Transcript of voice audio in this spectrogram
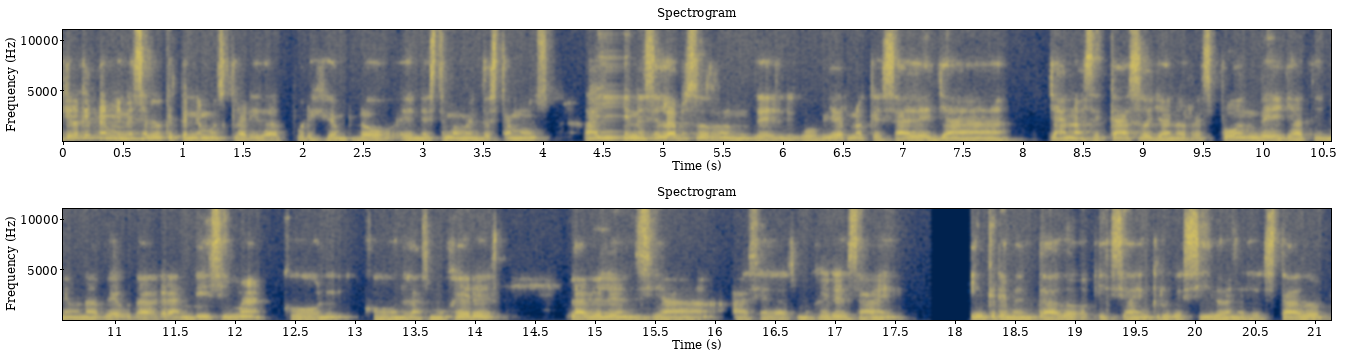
creo que también es algo que tenemos claridad. Por ejemplo, en este momento estamos ahí en ese lapso donde el gobierno que sale ya, ya no hace caso, ya no responde, ya tiene una deuda grandísima con, con las mujeres. La violencia hacia las mujeres ha incrementado y se ha encrudecido en el Estado.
